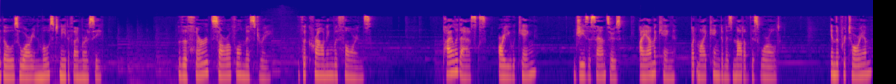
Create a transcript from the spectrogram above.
those who are in most need of thy mercy. The third sorrowful mystery, the crowning with thorns. Pilate asks, Are you a king? Jesus answers, I am a king, but my kingdom is not of this world. In the praetorium,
